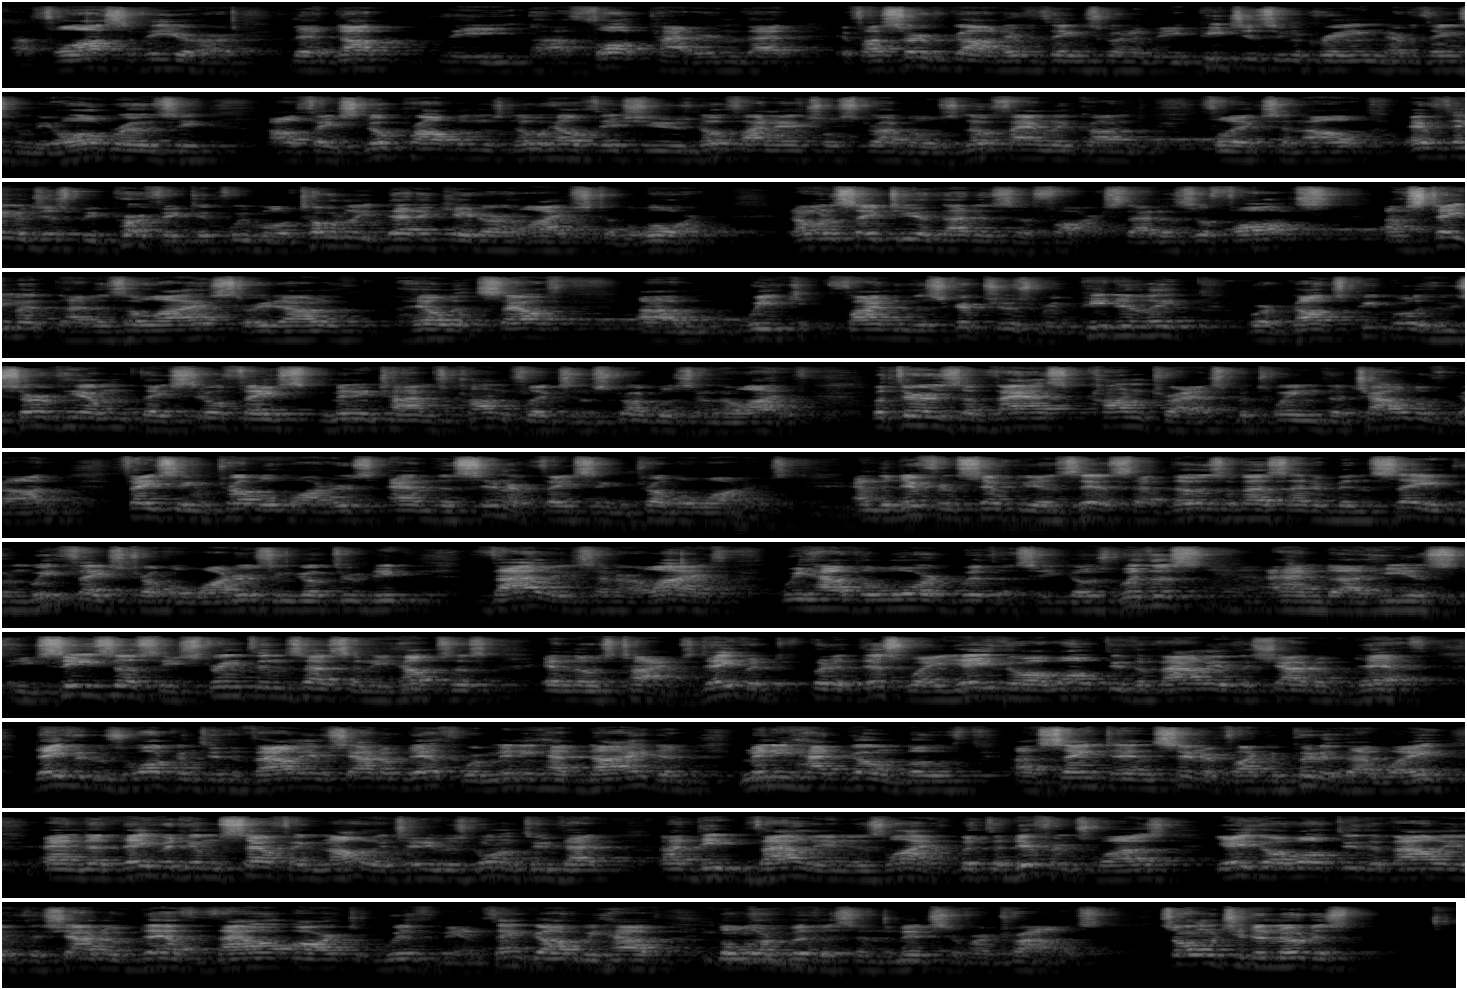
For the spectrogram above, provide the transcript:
uh, philosophy or they adopt the uh, thought pattern that if I serve God, everything's going to be peaches and cream, everything's going to be all rosy. I'll face no problems, no health issues, no financial struggles, no family conflicts, and I'll everything will just be perfect if we will totally dedicate our lives to the Lord. And I want to say to you that is a farce. That is a false uh, statement. That is a lie straight out of hell itself. Um, we find in the scriptures repeatedly where God's people who serve Him, they still face many times conflicts and struggles in their life. But there is a vast contrast between the child of God facing troubled waters and the sinner facing troubled waters. And the difference simply is this, that those of us that have been saved, when we face troubled waters and go through deep valleys in our life, we have the Lord with us. He goes with us and uh, he is he sees us, he strengthens us, and he helps us in those times. David put it this way, Yea, though I walk through the valley of the shadow of death. David was walking through the valley of shadow of death where many had died and many had gone, both uh, saint and sinner, if I could put it that way. And uh, David himself acknowledged that he was going through that deep valley in his life. But the difference was, Yea, though I walk through the valley of the shadow of death, thou art with me. And thank God we have the Lord with us in the midst of our trials. So I want you to notice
